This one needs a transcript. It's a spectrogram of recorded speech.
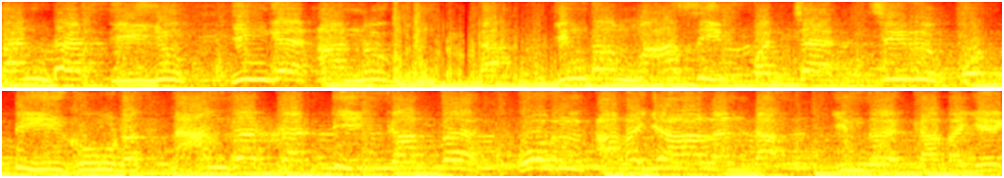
தண்டத்தியும் இங்க அணுகுண்டா. இந்த மாசி பச்சை சிறு பொட்டி கூட நாங்க கட்டி காத்த ஒரு அடையாளண்டா. இந்த கதையை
